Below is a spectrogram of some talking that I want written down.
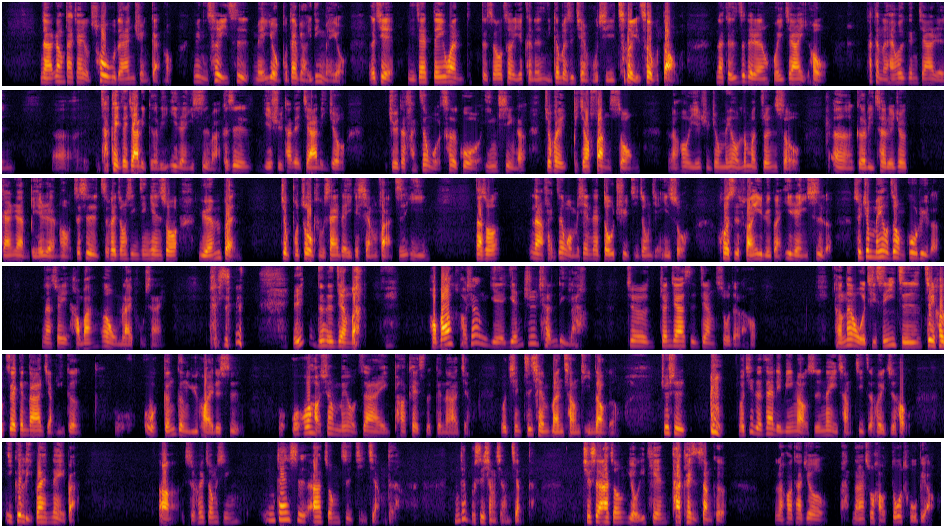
那让大家有错误的安全感哦。因为你测一次没有，不代表一定没有，而且。你在 day one 的时候测，也可能你根本是潜伏期，测也测不到嘛。那可是这个人回家以后，他可能还会跟家人，呃，他可以在家里隔离一人一室嘛。可是也许他在家里就觉得，反正我测过阴性了，就会比较放松，然后也许就没有那么遵守，呃，隔离策略，就感染别人哦。这是指挥中心今天说原本就不做普筛的一个想法之一。他说。那反正我们现在都去集中检疫所，或是防疫旅馆一人一室了，所以就没有这种顾虑了。那所以好吧，那我们来普筛。可是，诶，真的这样吗？好吧，好像也言之成理啦。就专家是这样说的啦。吼，好，那我其实一直最后再跟大家讲一个我我耿耿于怀的事。我我我好像没有在 podcast 跟大家讲，我前之前蛮常提到的。就是我记得在李明老师那一场记者会之后，一个礼拜内吧，啊，指挥中心应该是阿忠自己讲的，应该不是想想讲的。就是阿忠有一天他开始上课，然后他就拿出好多图表，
